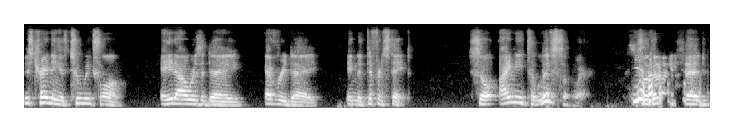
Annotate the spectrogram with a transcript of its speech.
This training is two weeks long, eight hours a day, every day in a different state. So I need to live somewhere. Yeah. So then I said,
